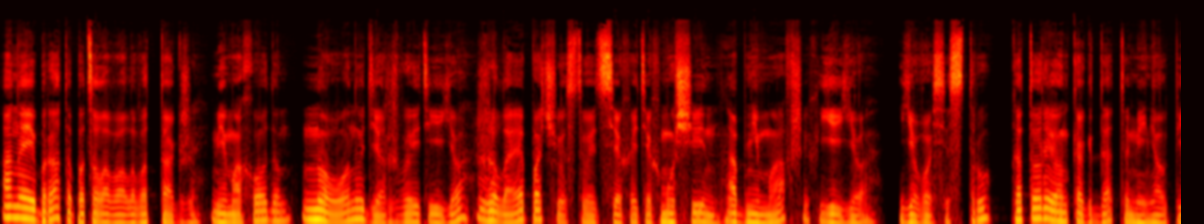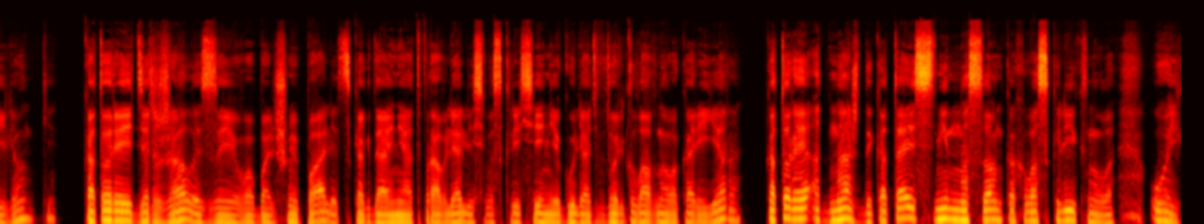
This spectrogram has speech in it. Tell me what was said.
Она и брата поцеловала вот так же, мимоходом, но он удерживает ее, желая почувствовать всех этих мужчин, обнимавших ее, его сестру, которой он когда-то менял пеленки, которая держалась за его большой палец, когда они отправлялись в воскресенье гулять вдоль главного карьера, которая однажды, катаясь с ним на санках, воскликнула: "Ой,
